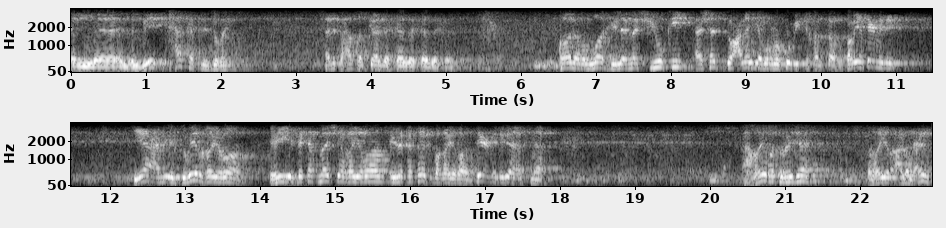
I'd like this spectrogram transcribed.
للبيت حكت للزبير. قالت حصل كذا كذا كذا كذا. قال والله لمشيك أشد علي من ركوبك خلفه. طب هي تعمل إيه؟ يعني الزبير غيران. هي إذا كانت ماشية غيران إذا كانت راكبة غيران تعمل يا أسماء. غيرة الرجال غير على العرف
